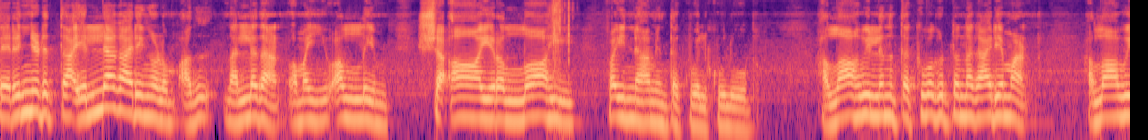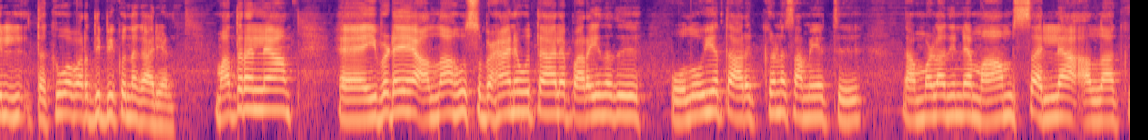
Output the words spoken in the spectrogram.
തിരഞ്ഞെടുത്ത എല്ലാ കാര്യങ്ങളും അത് നല്ലതാണ്. ഒമയ്യു അള്ളിം ഷായിറല്ലാഹി ഫൈനാമിൻ തക്വൽ കുലൂബ് അള്ളാഹുവിൽ നിന്ന് തക്കുവ കിട്ടുന്ന കാര്യമാണ്. അള്ളാഹുവിൽ തക്കുവ വർദ്ധിപ്പിക്കുന്ന കാര്യമാണ്. മാത്രമല്ല ഇവിടെ അള്ളാഹു സുബാനുത്താല പറയുന്നത് ഒലോയത്ത് അറുക്കണ സമയത്ത് നമ്മളതിന്റെ മാംസമല്ല അള്ളാഹ്ക്ക്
